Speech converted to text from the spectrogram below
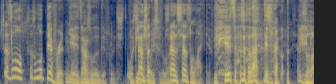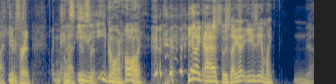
sounds a little, sounds a little different. Yeah, it sounds a little different. It sounds, a sounds sounds a lot different. it sounds a lot different. Sounds a lot He was just different. Like, man, it's Easy different. E going hard. He like asked, he's like, "That easy." I'm like, no,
